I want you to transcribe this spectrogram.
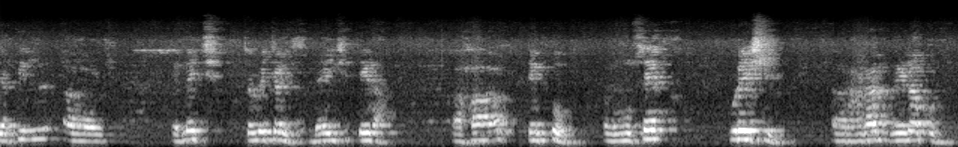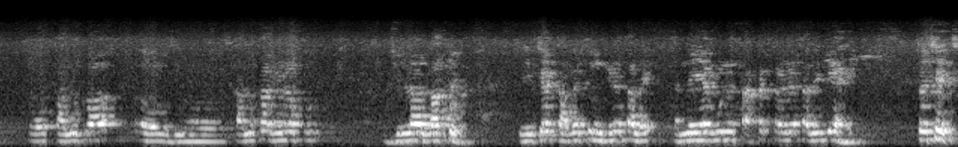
यातील एम एच चव्वेचाळीस ब्याऐंशी तेरा हा टेम्पो मुसेफ कुरेशी राहणार रेणापूर तालुका तालुका रेणापूर जिल्हा लातूर. यांच्या ताब्यातून घेण्यात आले त्यांना या गुन्ह्यात अटक करण्यात आलेली आहे. तसेच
